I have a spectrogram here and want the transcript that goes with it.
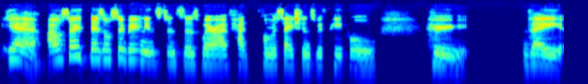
yeah i also there's also been instances where i've had conversations with people who they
